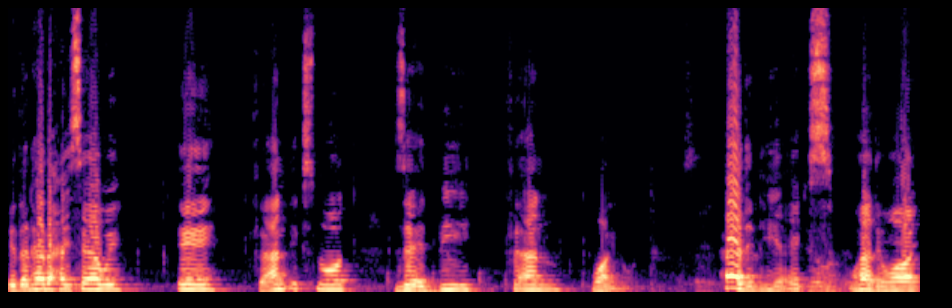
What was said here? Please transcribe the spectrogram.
اذا هذا حيساوي a في n x naught زائد b في n y naught هذه اللي هي x وهذه y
